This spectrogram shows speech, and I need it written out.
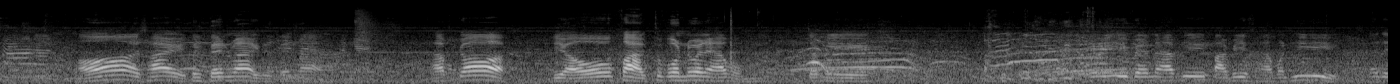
ชั่น อ๋อ ใช่ตื่นเต้นมากตื่นเต้นมากครับ ก็เดี๋ยวฝากทุกคนด้วยนะครับผมจะมีจะมีอีเวนต์นะครับที่ปารีสนะครับวันที่น่าจะ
